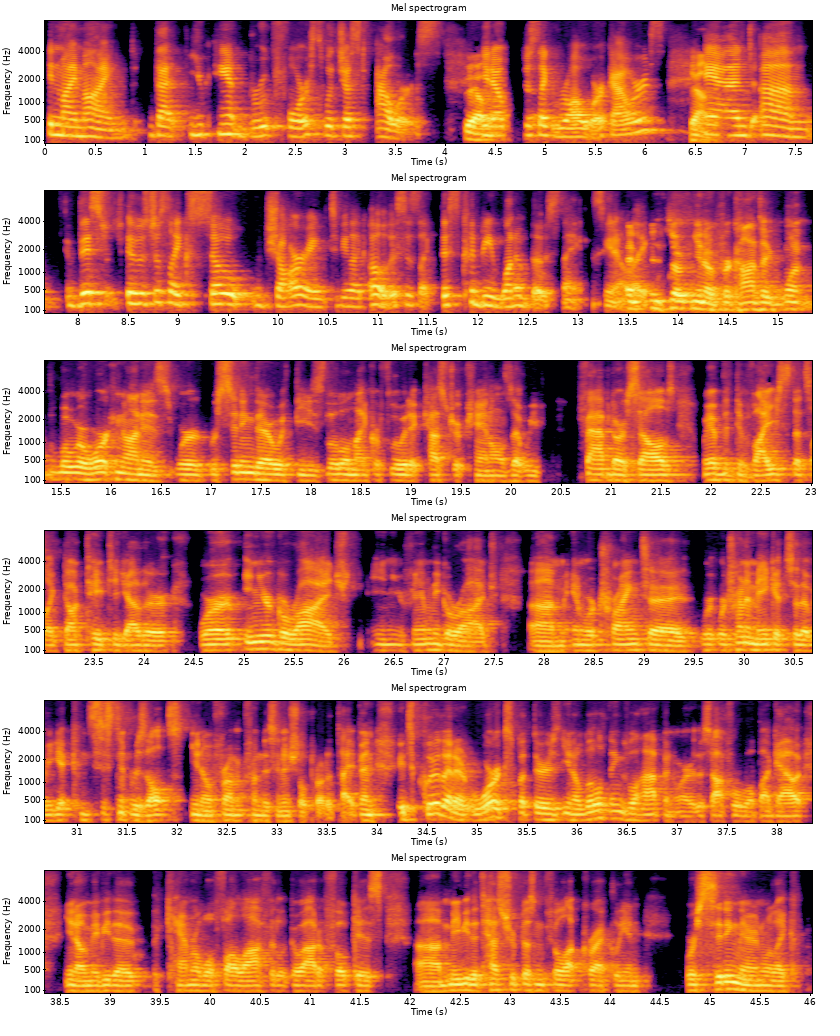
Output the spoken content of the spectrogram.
in my mind that you can't brute force with just hours yeah. you know just like raw work hours yeah. and um this it was just like so jarring to be like oh this is like this could be one of those things you know and, like and so you know for context what, what we're working on is we're we're sitting there with these little microfluidic test strip channels that we've fabbed ourselves. We have the device that's like duct taped together. We're in your garage, in your family garage um, and we're trying to we're, we're trying to make it so that we get consistent results you know from from this initial prototype. And it's clear that it works but there's you know little things will happen where the software will bug out. You know maybe the, the camera will fall off it'll go out of focus. Um, maybe the test strip doesn't fill up correctly. And we're sitting there and we're like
